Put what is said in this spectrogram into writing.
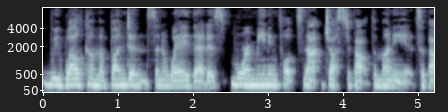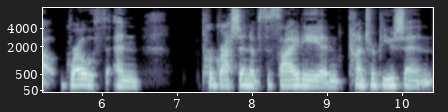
we welcome abundance in a way that is more meaningful. It's not just about the money, it's about growth and progression of society and contribution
